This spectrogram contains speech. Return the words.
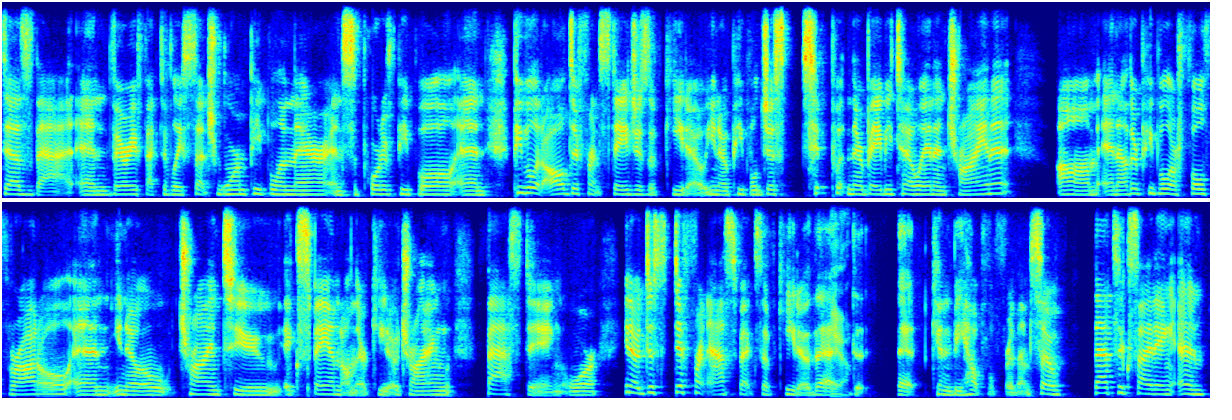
does that and very effectively. Such warm people in there and supportive people and people at all different stages of keto. You know, people just tip, putting their baby toe in and trying it. Um, and other people are full throttle and you know trying to expand on their keto, trying fasting or you know just different aspects of keto that yeah. that, that can be helpful for them. So that's exciting and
